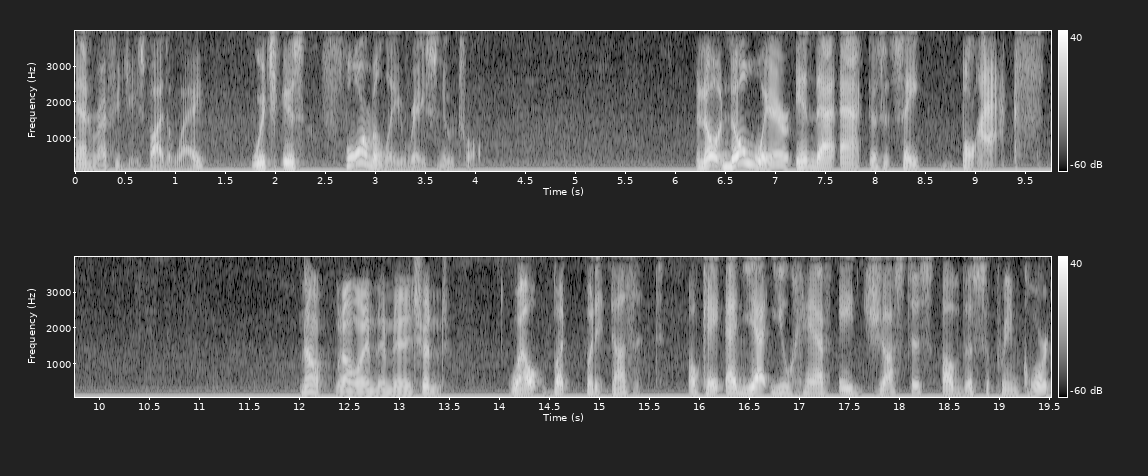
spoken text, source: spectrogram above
and refugees, by the way, which is formally race neutral. No, nowhere in that act does it say blacks. No, no, and, and it shouldn't. Well, but but it doesn't. Okay, and yet you have a justice of the Supreme Court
